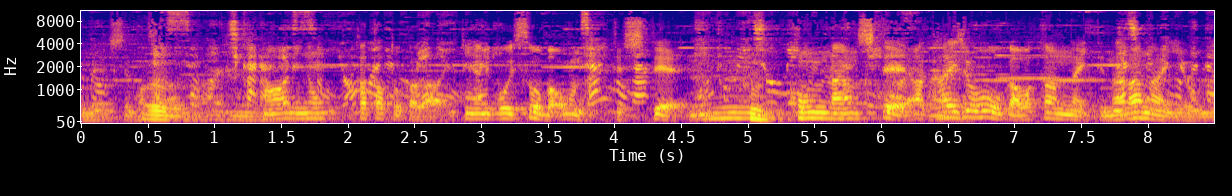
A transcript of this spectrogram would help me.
明してます、周りの方とかがいきなり VoiceOver オンってして混乱してあ解除方法が分かんないってならないようにも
